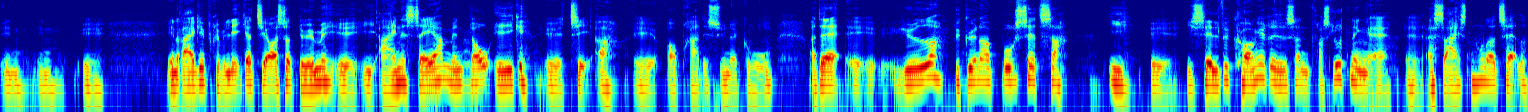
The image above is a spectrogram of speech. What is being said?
en, en øh, en række privilegier til også at dømme øh, i egne sager, men dog ikke øh, til at øh, oprette synagoge. Og da øh, jøder begynder at bosætte sig i, øh, i selve kongeriget sådan fra slutningen af, øh, af 1600-tallet,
